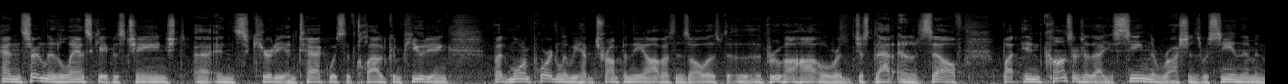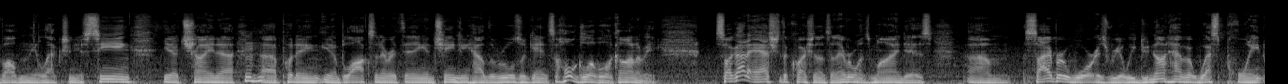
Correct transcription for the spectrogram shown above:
And certainly the landscape has changed uh, in security and tech with cloud computing, but more importantly, we have Trump in the office and there's all this the brouhaha over just that in itself. But in concert to that, you're seeing the Russians, we're seeing them involved in the election, you're seeing you know, China mm -hmm. uh, putting you know, blocks on everything and changing how the rules are game. It's a whole global economy. So I got to ask you the question that's on everyone's mind is, um, cyber war is real. We do not have a West Point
